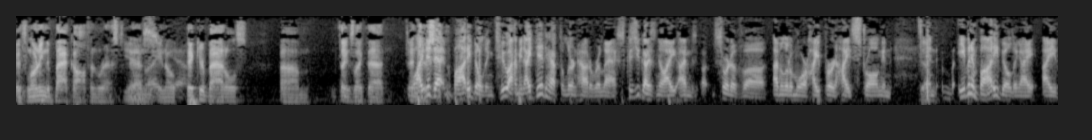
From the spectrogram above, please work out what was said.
It's learning to back off and rest. Yes. and Right, you know, yeah. pick your battles, um, things like that. Well, I did that in bodybuilding too. I mean, I did have to learn how to relax because you guys know I, I'm sort of uh, I'm a little more hyper and high strung and Yeah. and even in bodybuilding, I, I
